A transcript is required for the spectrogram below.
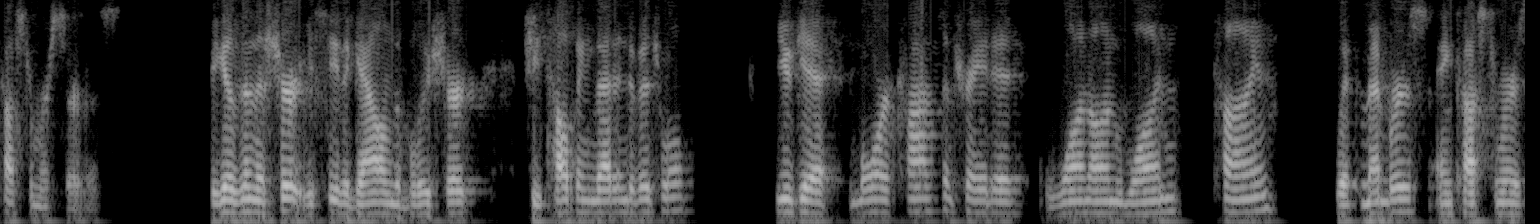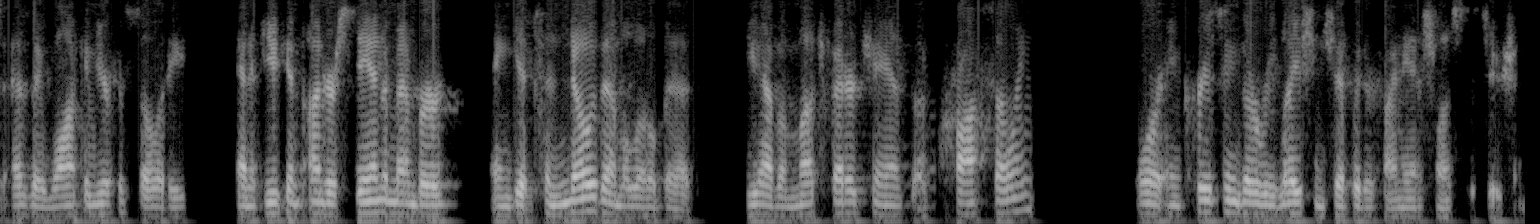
customer service. Because in the shirt, you see the gal in the blue shirt, she's helping that individual. You get more concentrated one-on-one time with members and customers as they walk into your facility. And if you can understand a member and get to know them a little bit, you have a much better chance of cross-selling or increasing their relationship with your financial institution.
